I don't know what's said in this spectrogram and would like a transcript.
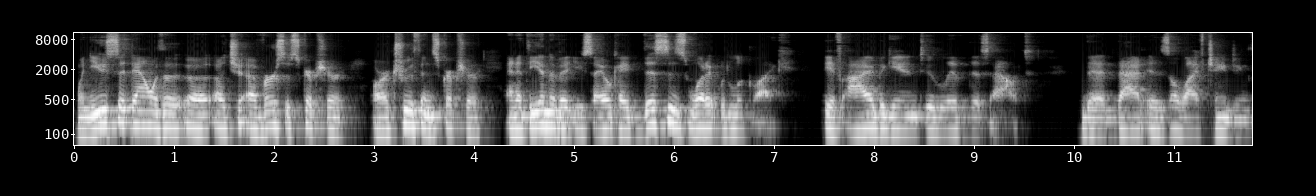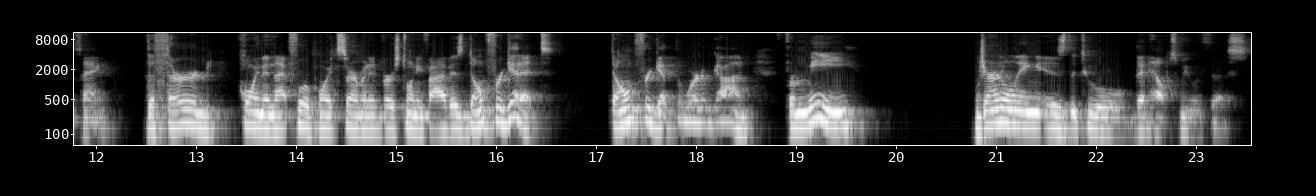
When you sit down with a, a, a, verse of Scripture or a truth in Scripture, and at the end of it, you say, okay, this is what it would look like if I began to live this out, then that is a life changing thing. The third point in that four point sermon in verse 25 is don't forget it. Don't forget the Word of God. For me, journaling is the tool that helps me with this.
